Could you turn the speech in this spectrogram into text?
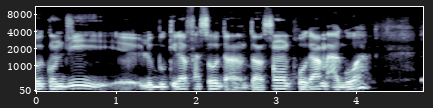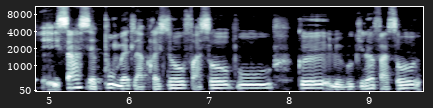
reconduire euh, le Burkina Faso dans, dans son programme AGOA. Et ça, c'est pour mettre la pression au Faso pour que le Burkina Faso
